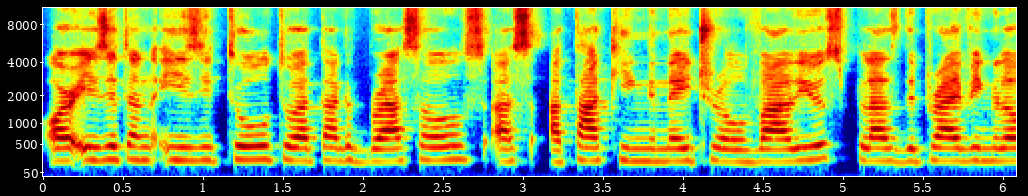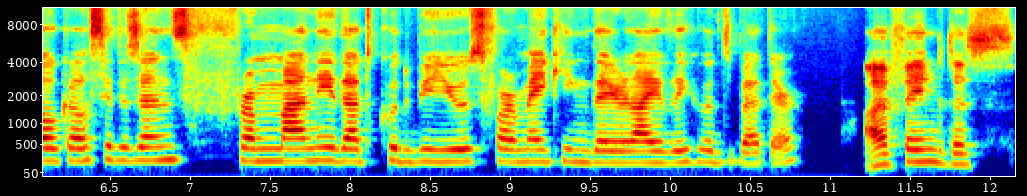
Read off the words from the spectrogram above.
Or is it an easy tool to attack Brussels as attacking natural values plus depriving local citizens from money that could be used for making their livelihoods better? I think this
